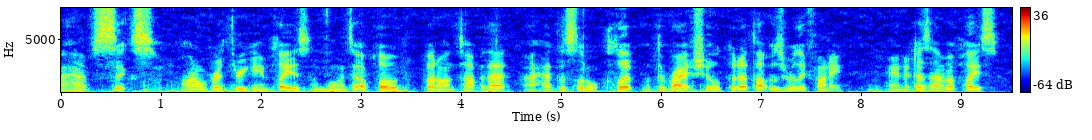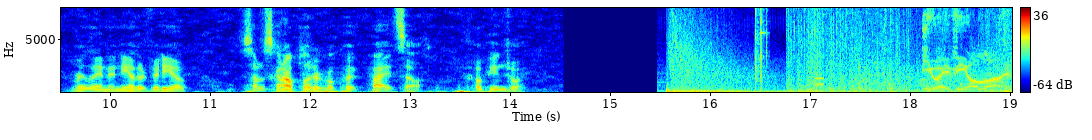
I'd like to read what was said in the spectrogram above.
I have six Modern Warfare 3 gameplays I'm going to upload, but on top of that, I had this little clip with the riot shield that I thought was really funny, and it doesn't have a place really in any other video, so I'm just going to upload it real quick by itself. Hope you enjoy. UAV online.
